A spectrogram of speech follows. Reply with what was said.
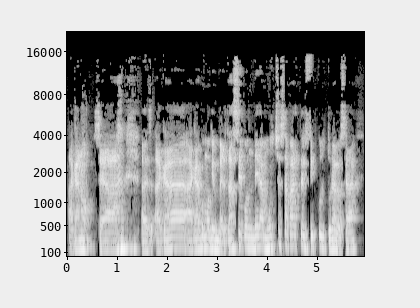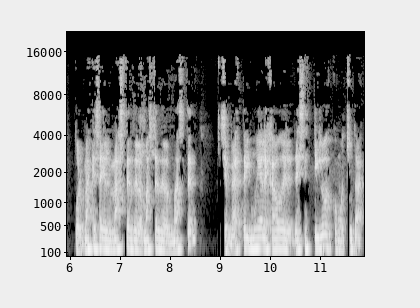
Acá no. O sea, acá, acá como que en verdad se pondera mucho esa parte del fit cultural. O sea, por más que sea el máster de los máster de los máster, si en verdad estáis muy alejado de, ese estilo, es como chuta.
